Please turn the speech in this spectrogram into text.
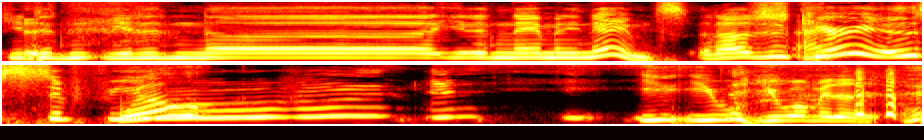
you didn't. You didn't. Uh, you didn't name any names, and I was just curious if you. Well, You, you, you want me to? Who,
